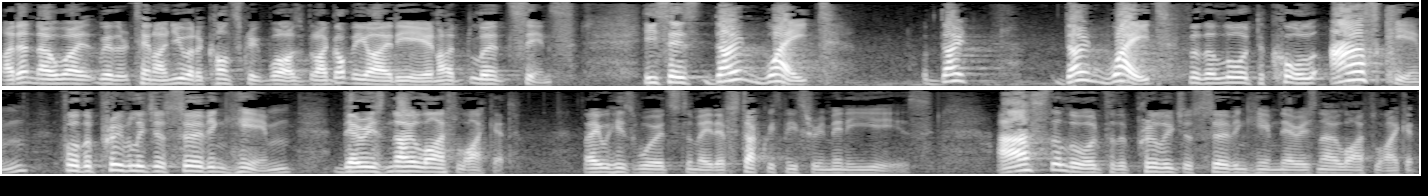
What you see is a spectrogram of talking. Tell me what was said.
I don't know whether at 10 I knew what a conscript was, but I got the idea and I've learnt since. He says, don't wait, don't don't wait for the Lord to call. Ask Him for the privilege of serving Him. There is no life like it. They were His words to me. They've stuck with me through many years. Ask the Lord for the privilege of serving Him. There is no life like it.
